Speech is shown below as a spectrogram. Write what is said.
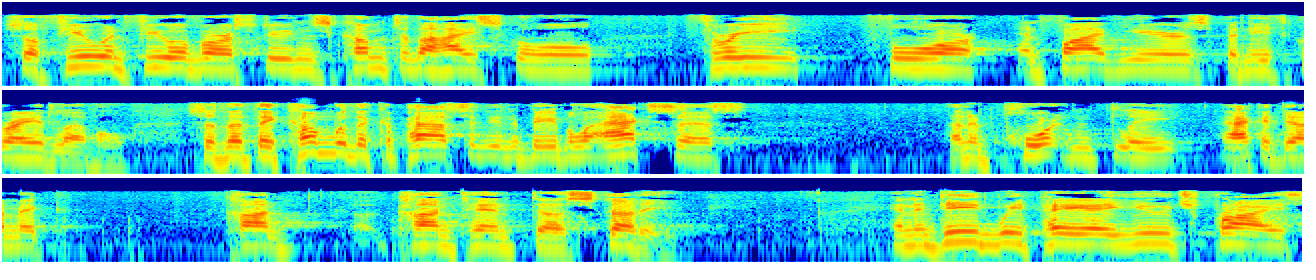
so few and few of our students come to the high school three, four, and five years beneath grade level so that they come with the capacity to be able to access an importantly academic con- content uh, study. And indeed, we pay a huge price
